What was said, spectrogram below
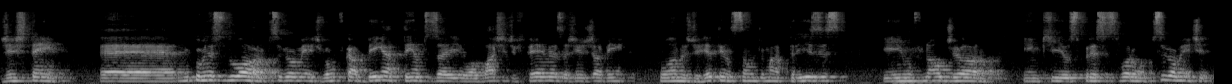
A gente tem é, no começo do ano, possivelmente, vamos ficar bem atentos aí ao abate de fêmeas, a gente já vem com anos de retenção de matrizes e em um final de ano em que os preços foram possivelmente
